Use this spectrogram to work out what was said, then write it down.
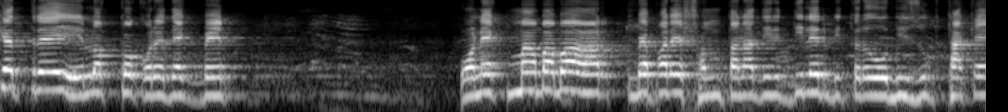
ক্ষেত্রে লক্ষ্য করে দেখবেন, অনেক মা বাবার ব্যাপারে সন্তানাদির দিলের ভিতরে অভিযোগ থাকে।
